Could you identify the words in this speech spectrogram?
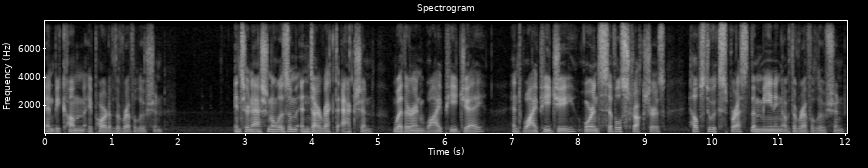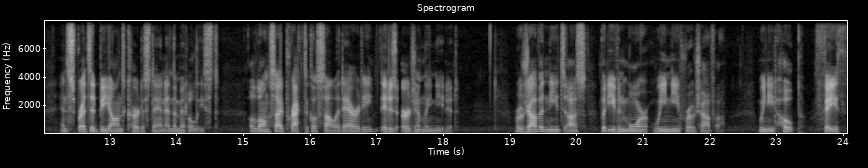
and become a part of the revolution. Internationalism and direct action, whether in YPJ and YPG or in civil structures, helps to express the meaning of the revolution and spreads it beyond Kurdistan and the Middle East. Alongside practical solidarity, it is urgently needed. Rojava needs us, but even more, we need Rojava. We need hope, faith,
